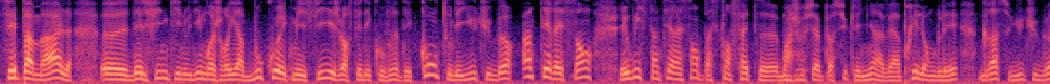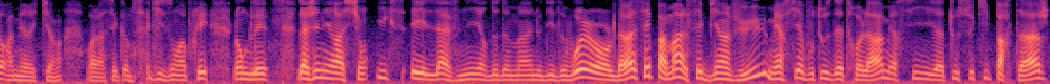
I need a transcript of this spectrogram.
c'est pas mal. Euh, Delphine qui nous dit, moi je regarde beaucoup avec mes filles et je leur fais découvrir des comptes ou des youtubeurs intéressants. Et oui, c'est intéressant parce qu'en fait, euh, moi je me suis aperçu que les miens avaient appris l'anglais grâce aux youtubeurs américains. Voilà, c'est comme ça qu'ils ont appris l'anglais. La génération X et l'avenir de demain, nous dit The World. Ah c'est pas mal, c'est bien vu. Merci à vous tous d'être là. Merci à tous ceux qui partagent.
